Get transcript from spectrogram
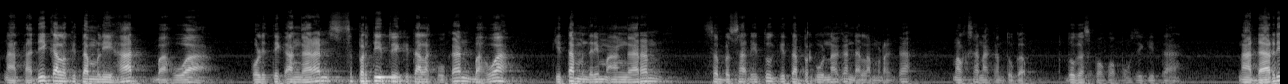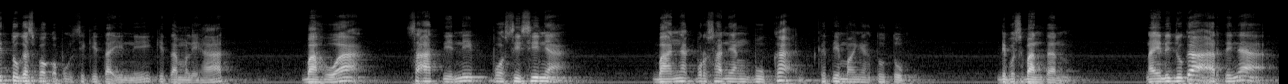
Nah, tadi kalau kita melihat bahwa politik anggaran seperti itu yang kita lakukan bahwa kita menerima anggaran sebesar itu kita pergunakan dalam rangka melaksanakan tugas tugas pokok fungsi kita. Nah, dari tugas pokok fungsi kita ini kita melihat bahwa saat ini posisinya banyak perusahaan yang buka ketimbang yang tutup di Pos Banten. Nah, ini juga artinya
